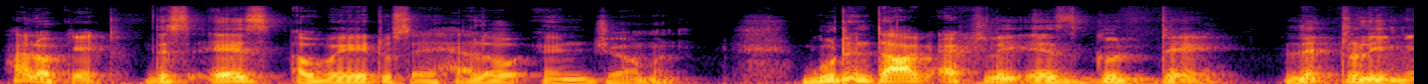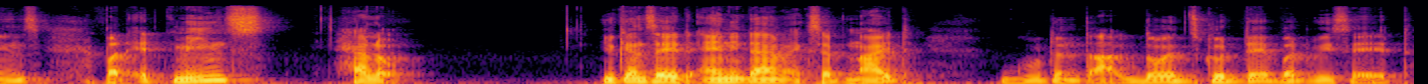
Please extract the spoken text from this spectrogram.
Hello, Kate. This is a way to say hello in German. Guten Tag actually is good day, literally means, but it means hello. You can say it anytime except night. Guten Tag, though it's good day, but we say it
